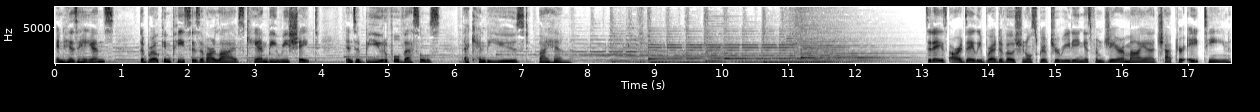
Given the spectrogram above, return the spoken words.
In His hands, the broken pieces of our lives can be reshaped into beautiful vessels that can be used by Him. Today's Our Daily Bread devotional scripture reading is from Jeremiah chapter 18,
